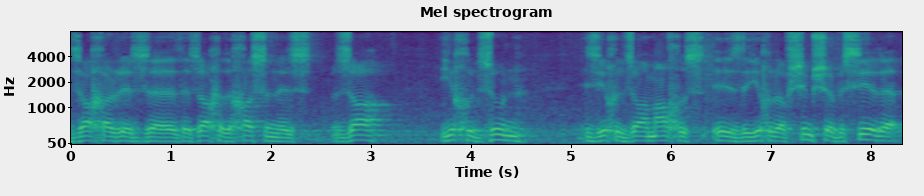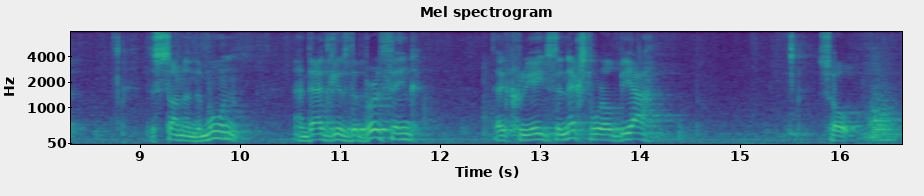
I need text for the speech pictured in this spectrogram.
Zachar is, uh, the Zachar, the Chosin is Zah, Yichud Zun is Yichud Zah, Malchus is the Yichud of Shimsha, Basir, the sun and the moon, and that gives the birthing that creates the next world, Biyah. So,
